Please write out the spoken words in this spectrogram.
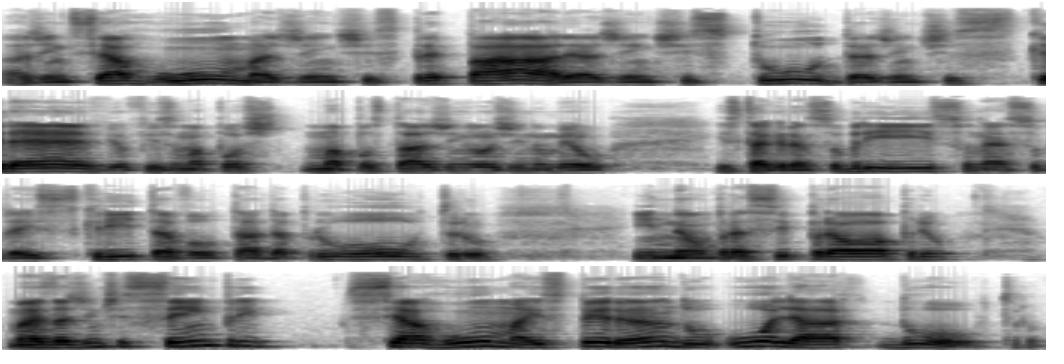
a gente se arruma, a gente se prepara, a gente estuda, a gente escreve. Eu fiz uma, post uma postagem hoje no meu Instagram sobre isso, né? Sobre a escrita voltada para o outro e não para si próprio. Mas a gente sempre se arruma esperando o olhar do outro.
